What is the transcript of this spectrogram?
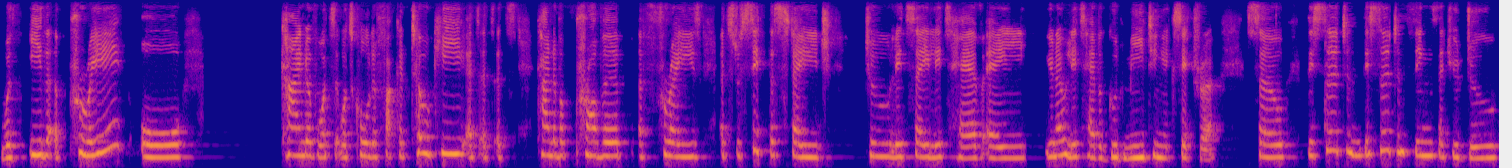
with either a prayer or kind of what's what's called a whakatauki. It's, it's it's kind of a proverb, a phrase. It's to set the stage to let's say let's have a you know let's have a good meeting, etc. So there's certain there's certain things that you do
